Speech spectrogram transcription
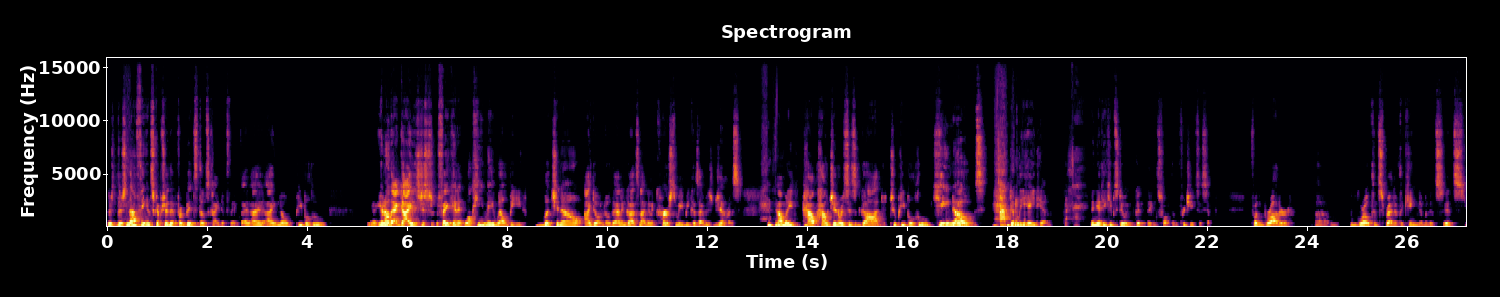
There's there's nothing in Scripture that forbids those kind of things. I I, I know people who, you know, that guy is just faking it. Well, he may well be, but you know, I don't know that, and God's not going to curse me because I was generous how many how how generous is God to people who he knows actively hate him? And yet he keeps doing good things for them, for Jesus' sake, for the broader um, growth and spread of the kingdom and its its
